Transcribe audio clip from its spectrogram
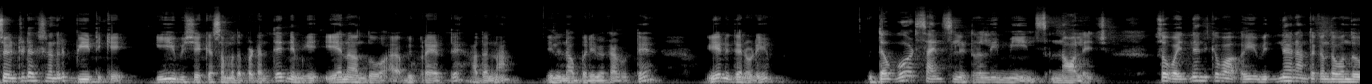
ಸೊ ಇಂಟ್ರಡಕ್ಷನ್ ಅಂದರೆ ಪೀಠಿಕೆ. ಈ ವಿಷಯಕ್ಕೆ ಸಂಬಂಧಪಟ್ಟಂತೆ ನಿಮಗೆ ಏನೊಂದು ಅಭಿಪ್ರಾಯ ಇರುತ್ತೆ ಅದನ್ನು ಇಲ್ಲಿ ನಾವು ಬರೀಬೇಕಾಗುತ್ತೆ. ಏನಿದೆ ನೋಡಿ? The word science literally means knowledge so ವೈಜ್ಞಾನಿಕವಾ, ಈ ವಿಜ್ಞಾನ ಅಂತಕ್ಕಂಥ ಒಂದು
